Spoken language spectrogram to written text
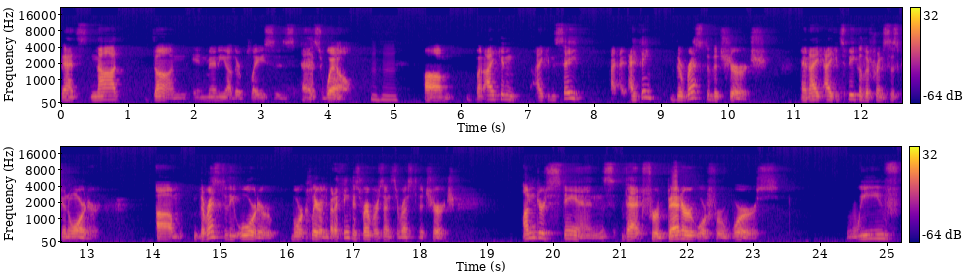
That's not done in many other places as well. Mhm. Um, but I can I can say I, I think the rest of the church, and I, I can speak of the Franciscan order. Um, the rest of the order more clearly, but I think this represents the rest of the church. Understands that for better or for worse, we've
